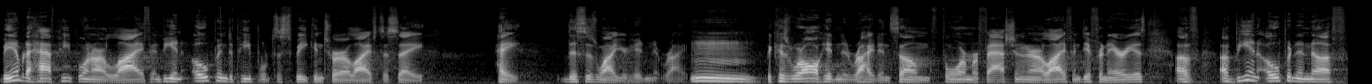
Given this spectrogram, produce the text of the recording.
being able to have people in our life and being open to people to speak into our lives to say, hey, this is why you're hitting it right. Mm. Because we're all hitting it right in some form or fashion in our life in different areas of, of being open enough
